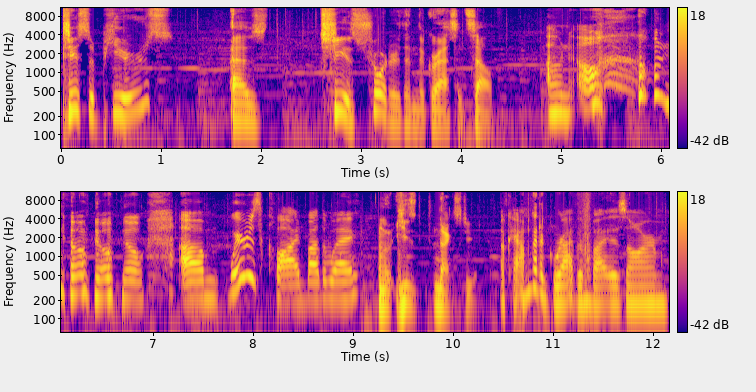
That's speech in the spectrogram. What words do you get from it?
disappears as she is shorter than the grass itself. Oh no, oh no, no, no. Um, where is Clyde, by the way? He's next to you. Okay, I'm gonna grab him by his arm.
